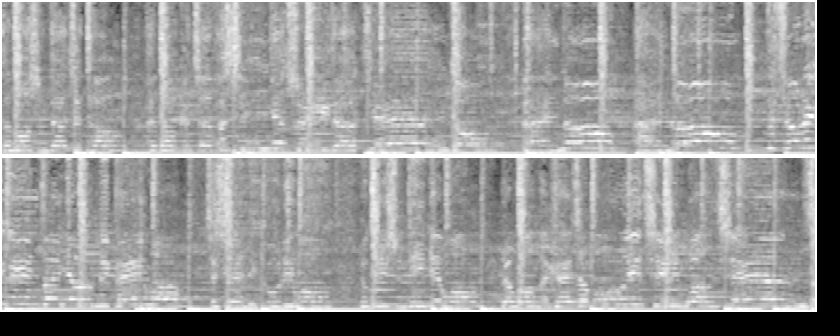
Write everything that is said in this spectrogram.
在陌生的街头，抬头看着繁星夜垂的天空。谢谢你鼓励我，勇气是你给我，让我迈开脚步一起往前走。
